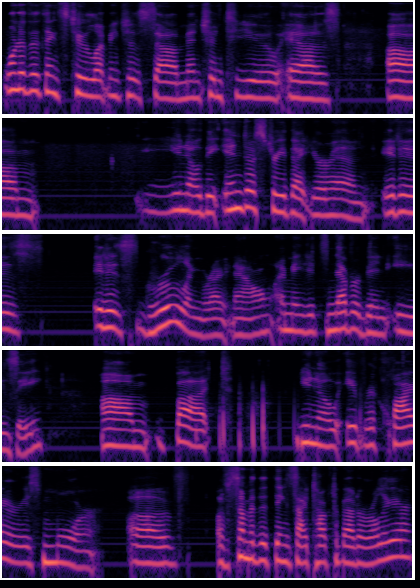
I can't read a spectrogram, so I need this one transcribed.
One of the things too, let me just uh, mention to you is, um, you know, the industry that you're in. It is, it is grueling right now. I mean, it's never been easy, um, but you know, it requires more of of some of the things I talked about earlier.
